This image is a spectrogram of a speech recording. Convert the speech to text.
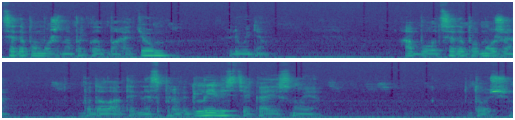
Це допоможе, наприклад, багатьом людям. Або це допоможе подолати несправедливість, яка існує тощо.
